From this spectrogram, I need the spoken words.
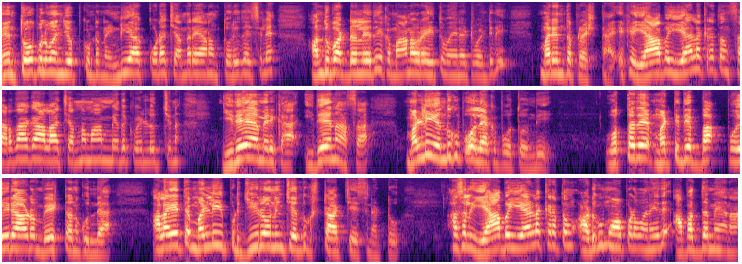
మేము తోపులు అని చెప్పుకుంటున్నాం ఇండియాకు కూడా చంద్రయానం తొలి దశలే అందుపడడం లేదు. ఇక మానవరహితమైనటువంటిది మరింత ప్రశ్న. ఇక యాభై ఏళ్ళ క్రితం సరదాగా అలా చందమామ మీదకు వెళ్ళొచ్చిన ఇదే అమెరికా ఇదే నాసా మళ్ళీ ఎందుకు పోలేకపోతుంది? ఉత్తదే మట్టి దెబ్బ పోయి రావడం వేస్ట్ అనుకుందా? అలాగైతే మళ్ళీ ఇప్పుడు జీరో నుంచి ఎందుకు స్టార్ట్ చేసినట్టు? అసలు యాభై ఏళ్ళ క్రితం అడుగు మోపడం అనేది అబద్ధమేనా?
